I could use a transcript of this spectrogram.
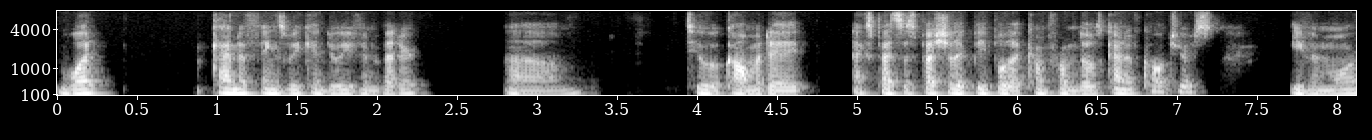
What kind of things we can do even better um, to accommodate expats, especially people that come from those kind of cultures, even more?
